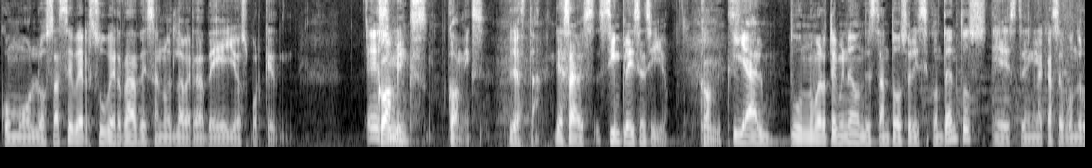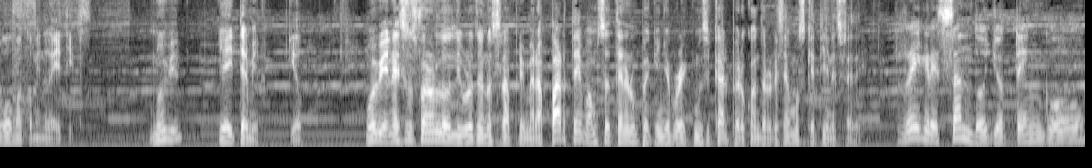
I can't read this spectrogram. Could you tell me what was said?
como los hace ver su verdad, esa no es la verdad de ellos, porque... es un- Cómics. Cómics. Ya está. Ya sabes, simple y sencillo. Cómics. Y ya tu número termina donde están todos felices y contentos, este, en la casa de Wonder Woman comiendo galletitas. Muy bien. Y ahí termina. Yo. Muy bien, esos fueron los libros de nuestra primera parte. Vamos a tener un pequeño break musical, pero cuando regresemos, ¿qué tienes, Fede? Regresando, yo tengo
